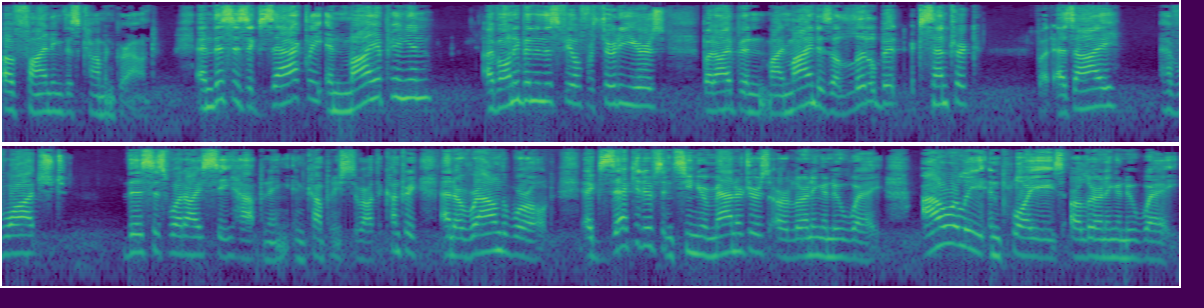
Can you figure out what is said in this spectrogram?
of finding this common ground. And this is exactly, in my opinion, I've only been in this field for 30 years, but I've been, my mind is a little bit eccentric, but as I have watched this is what I see happening in companies throughout the country and around the world. Executives and senior managers are learning a new way. Hourly employees are learning a new way.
